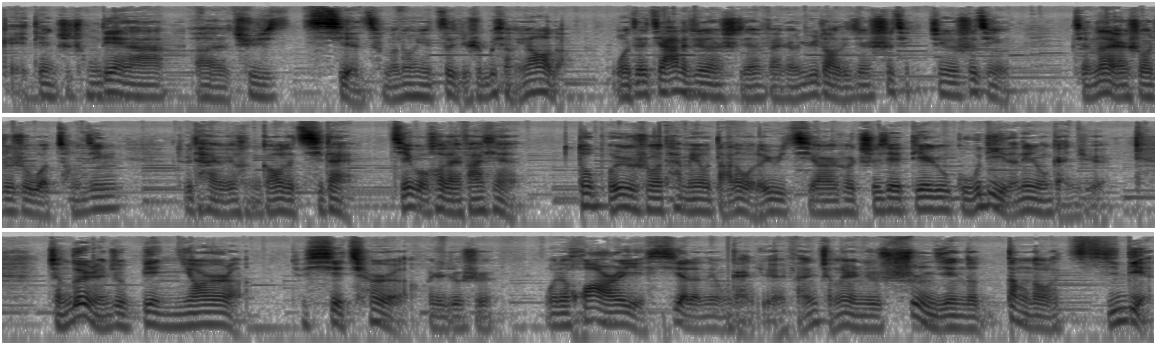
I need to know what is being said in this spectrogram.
给电池充电啊，呃，去写什么东西自己是不想要的。我在家的这段时间，反正遇到的一件事情，这个事情，简单来说就是我曾经对他有一个很高的期待，结果后来发现，都不是说他没有达到我的预期，而是说直接跌入谷底的那种感觉，整个人就变蔫儿了，就泄气儿了，或者就是我的花儿也谢了那种感觉，反正整个人就瞬间的荡到了极点。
